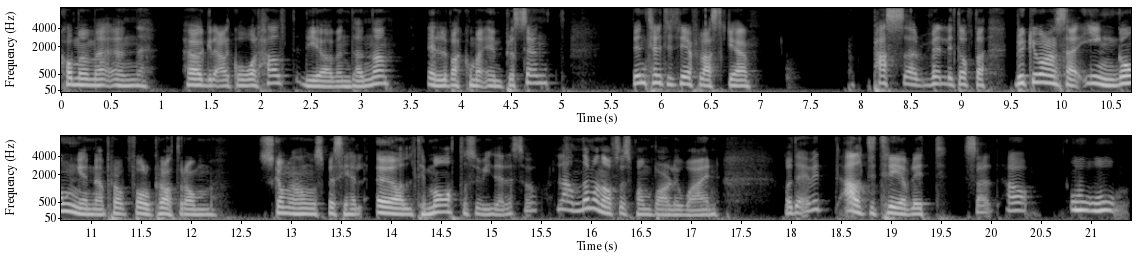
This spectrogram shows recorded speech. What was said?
kommer med en högre alkoholhalt. Det gör även denna. 11,1%. Det är en 33 flaska. Passar väldigt ofta. Det brukar vara en så här ingången när folk pratar om Ska man ha någon speciell öl till mat och så vidare så landar man oftast på en Barley Wine. Och det är väl alltid trevligt. Så att, ja. OO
